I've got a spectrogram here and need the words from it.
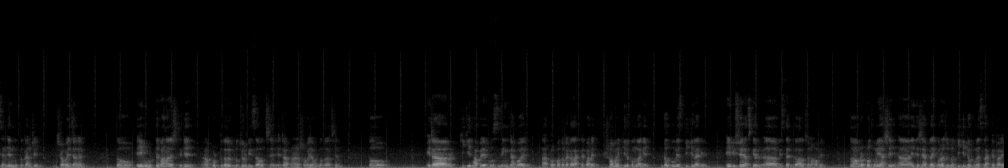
সেনজেনভুক্ত কান্ট্রি সবাই জানেন। তো এই মুহূর্তে বাংলাদেশ থেকে পর্তুগালের প্রচুর ভিসা হচ্ছে, এটা আপনারা সবাই অবগত আছেন। তো এটার কি কি ধাপে প্রসেসিংটা হয়, তারপর কত টাকা লাগতে পারে, সময় কীরকম লাগে ডকুমেন্টস কি কি লাগে, এই বিষয়ে আজকের বিস্তারিত আলোচনা হবে। তো আমরা প্রথমেই আসি এই দেশে অ্যাপ্লাই করার জন্য কি কি ডকুমেন্টস লাগতে পারে।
